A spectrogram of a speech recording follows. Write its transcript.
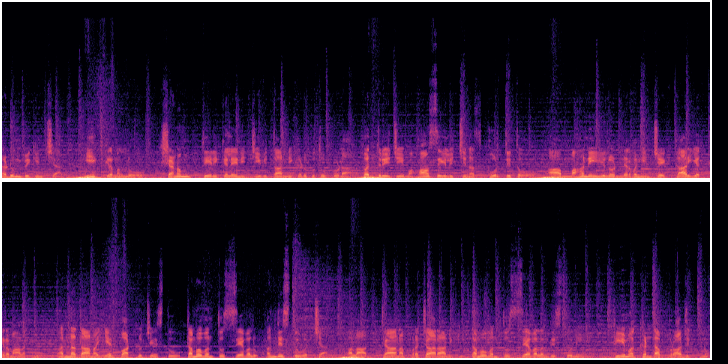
నడుం బిగించారు ఈ క్రమంలో క్షణం తీరికలేని జీవితాన్ని గడుపుతూ కూడా భత్రీజీ మహాశయులిచ్చిన స్ఫూర్తితో ఆ మహనీయులు నిర్వహించే కార్యక్రమాలకు అన్నదాన ఏర్పాట్లు చేస్తూ తమ వంతు సేవలు అందిస్తూ వచ్చారు. అలా ధ్యాన ప్రచారానికి తమ వంతు సేవలందిస్తూనే భీమఖండ ప్రాజెక్టును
